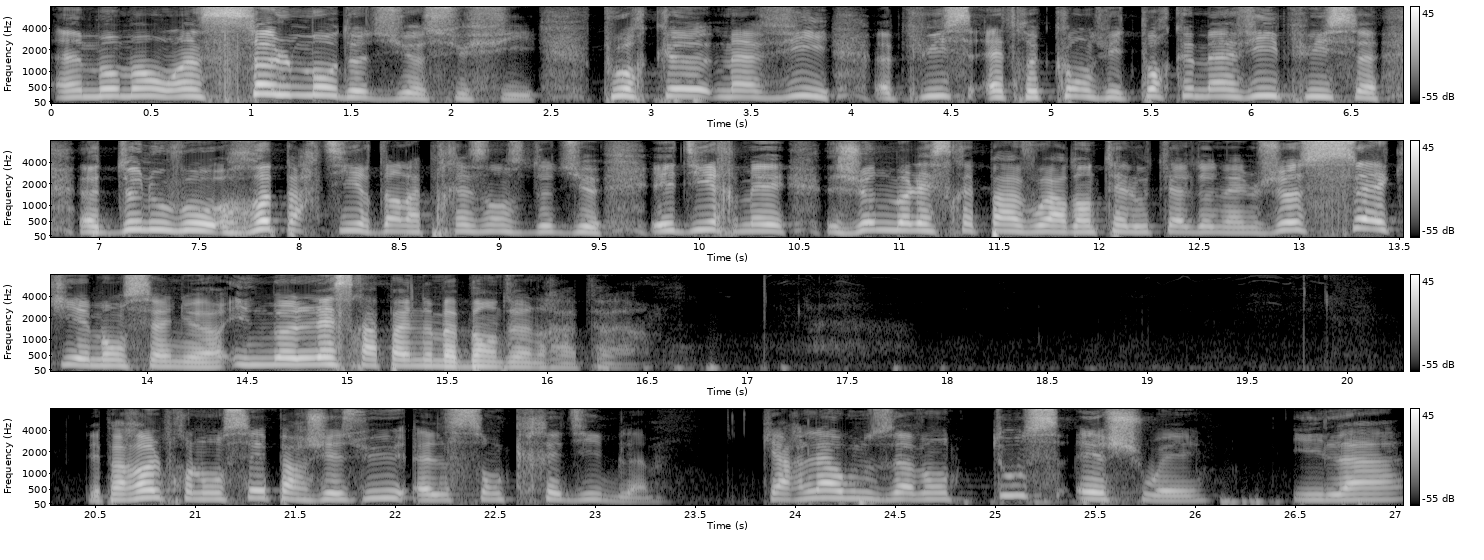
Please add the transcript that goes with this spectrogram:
un moment où un seul mot de Dieu suffit pour que ma vie euh, puisse être conduite, pour que ma vie puisse euh, de nouveau repartir dans la présence de Dieu et dire, mais je ne me laisserai pas avoir dans tel ou tel domaine. Je sais qui est mon Seigneur. Il ne me laissera pas, il ne m'abandonnera pas. Les paroles prononcées par Jésus, elles sont crédibles. Car là où nous avons tous échoué, il a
